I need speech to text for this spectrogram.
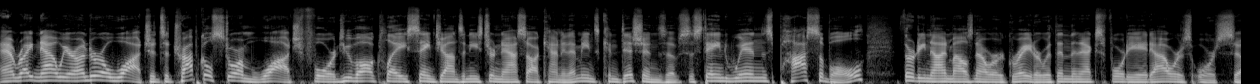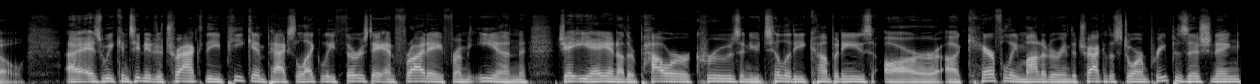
And right now we are under a watch. It's a tropical storm watch for Duval, Clay, St. John's, and eastern Nassau County. That means conditions of sustained winds possible 39 miles an hour or greater within the next 48 hours or so. Uh, as we continue to track the peak impacts likely Thursday and Friday from Ian, JEA and other power crews and utility companies are uh, carefully monitoring the track of the storm, pre positioning,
